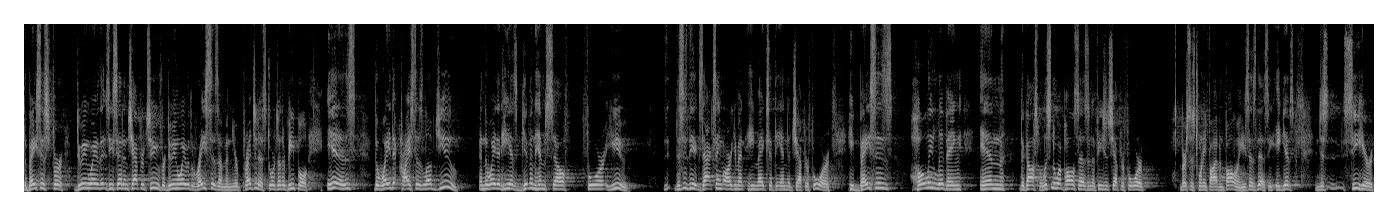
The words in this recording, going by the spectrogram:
The basis for doing away with, as he said in chapter two, for doing away with racism and your prejudice towards other people is the way that Christ has loved you and the way that he has given himself for you. This is the exact same argument he makes at the end of chapter four. He bases holy living in the gospel. Listen to what Paul says in Ephesians chapter 4, verses 25 and following. He says this he gives, and just see here,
